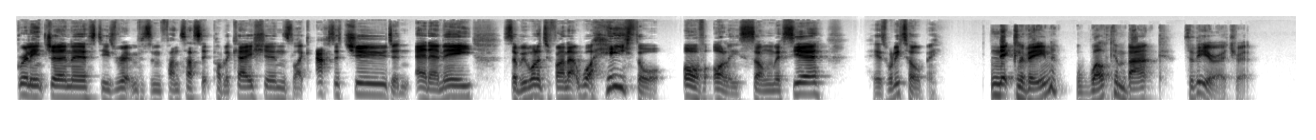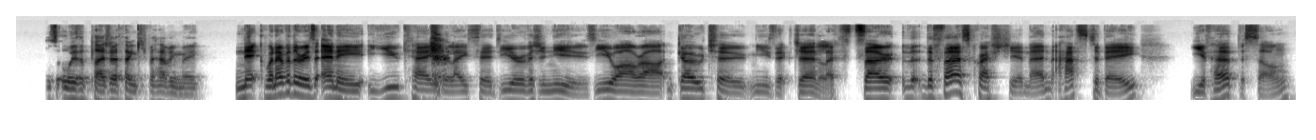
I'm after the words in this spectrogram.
brilliant journalist. He's written for some fantastic publications like Attitude and NME. So we wanted to find out what he thought of Olly's song this year. Here's what he told me. Nick Levine, welcome back to the Eurotrip. It's always a pleasure. Thank you for having me. Nick, whenever there is any UK related Eurovision news, you are our go to music journalist. So the, the first question then has to be you've heard the song.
